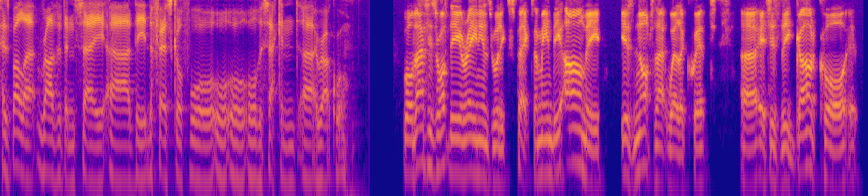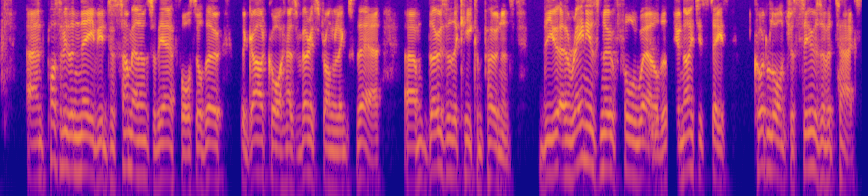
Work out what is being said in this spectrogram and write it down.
Hezbollah, rather than say uh, the the first Gulf War or, or, or the second uh, Iraq War? Well, that is what the Iranians would expect. I mean, the army is not that well equipped. Uh, it is the Guard Corps and possibly the Navy into some elements of the Air Force, although the Guard Corps has very strong links there. Um, those are the key components. The Iranians know full well that the United States could launch a series of attacks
